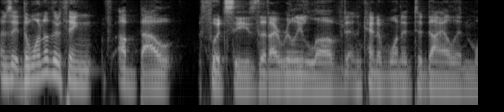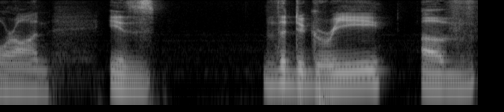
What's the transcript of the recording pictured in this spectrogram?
I would say the one other thing about footsies that I really loved and kind of wanted to dial in more on is the degree of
